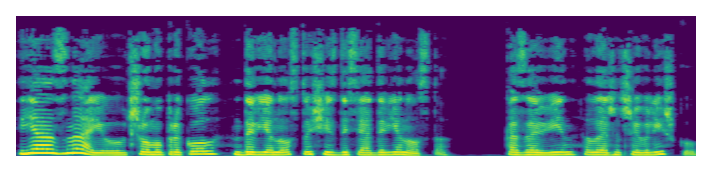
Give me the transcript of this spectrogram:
Я знаю, в чому прикол 90-60-90, казав він, лежачи в ліжку,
